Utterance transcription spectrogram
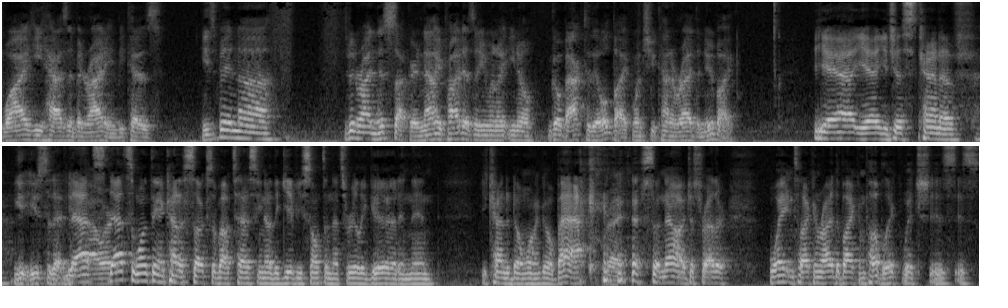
why he hasn't been riding because he's been uh, he's been riding this sucker, and now he probably doesn't even want to you know go back to the old bike once you kind of ride the new bike. Yeah, yeah. You just kind of You get used to that new that's power. that's the one thing that kind of sucks about tests. You know, they give you something that's really good, and then you kind of don't want to go back. Right. so now I just rather wait until I can ride the bike in public, which is is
